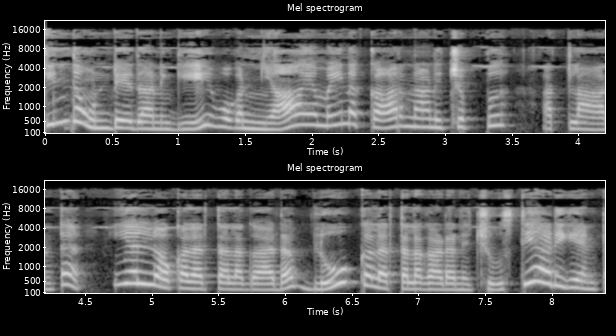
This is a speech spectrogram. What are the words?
కింద ఉండేదానికి ఒక న్యాయమైన కారణాన్ని చెప్పు. అట్లా అంట. ఎల్లో కలర్ తలగాడ బ్లూ కలర్ తలగాడని చూస్తే అడిగేంట.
